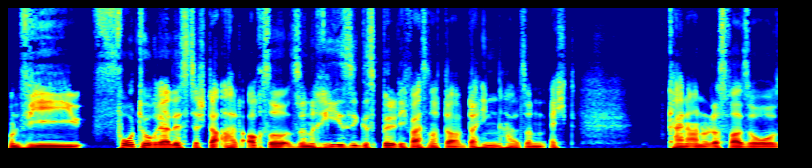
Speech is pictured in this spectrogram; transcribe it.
Und wie fotorealistisch da halt auch so, so ein riesiges Bild. Ich weiß noch, da, da hing halt so ein echt, keine Ahnung, das war so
